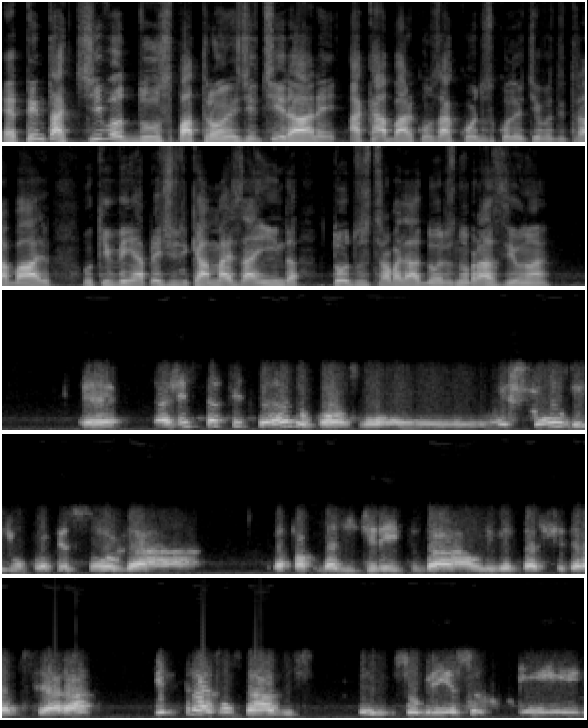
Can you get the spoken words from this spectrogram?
é tentativa dos patrões de tirarem, acabar com os acordos coletivos de trabalho, o que vem a prejudicar mais ainda todos os trabalhadores no Brasil, não é? A gente está citando, Cosmo, um, um, estudo de um professor da, da Faculdade de Direito da Universidade Federal do Ceará, ele traz uns dados sobre isso e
